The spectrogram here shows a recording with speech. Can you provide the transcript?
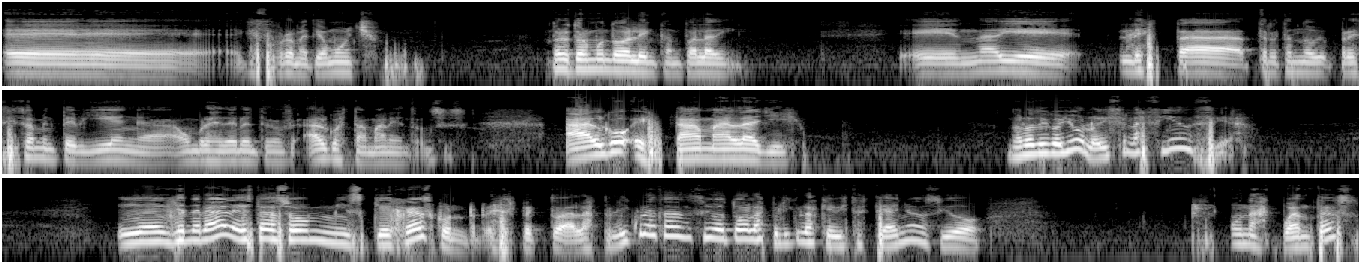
eh, que se prometió mucho. Pero todo el mundo le encantó a Aladdin. Eh, nadie le está tratando precisamente bien a hombres de negro, entonces algo está mal entonces. Algo está mal allí. No lo digo yo, lo dice la ciencia. Y en general estas son mis quejas con respecto a las películas. Han sido todas las películas que he visto este año, han sido unas cuantas,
